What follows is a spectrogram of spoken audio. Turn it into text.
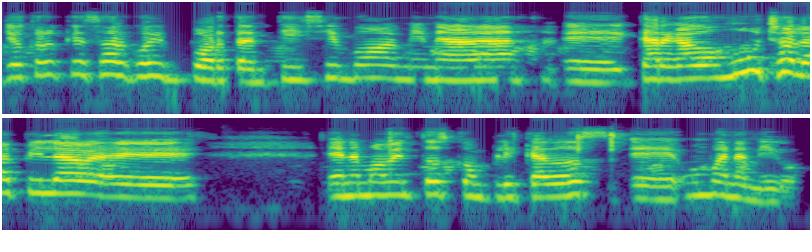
Yo creo que es algo importantísimo. A mí me ha eh, cargado mucho la pila en momentos complicados un buen amigo.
